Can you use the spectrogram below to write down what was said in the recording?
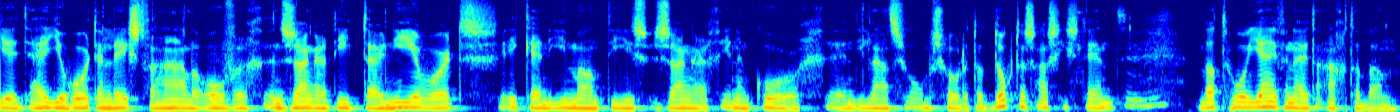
Je, je hoort en leest verhalen over een zanger die tuinier wordt. Ik ken iemand die is zanger in een koor en die laat zich omscholen tot doktersassistent. Mhm. Wat hoor jij vanuit de achterban?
